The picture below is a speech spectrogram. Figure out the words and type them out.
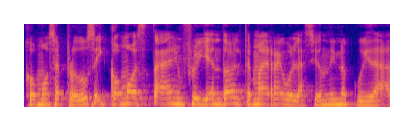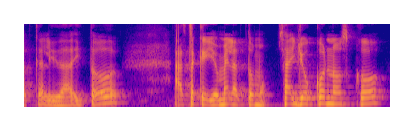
cómo se produce y cómo está influyendo el tema de regulación de inocuidad, calidad y todo, hasta que yo me la tomo. O sea, yo conozco,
